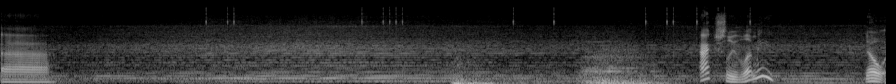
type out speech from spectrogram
Uh... Actually, let me... No,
